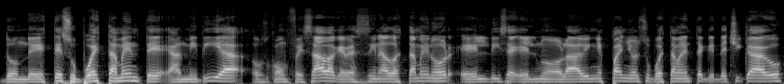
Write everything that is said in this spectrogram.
donde este supuestamente admitía o confesaba que había asesinado a esta menor. Él dice, él no hablaba bien español, supuestamente que es de Chicago,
